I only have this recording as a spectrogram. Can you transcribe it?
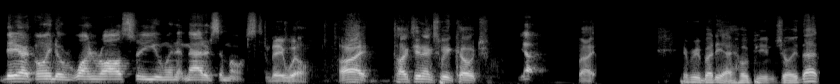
they are going to run raws for you when it matters the most They will. All right. Talk to you next week, coach. Yep. Bye. Everybody, I hope you enjoyed that.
